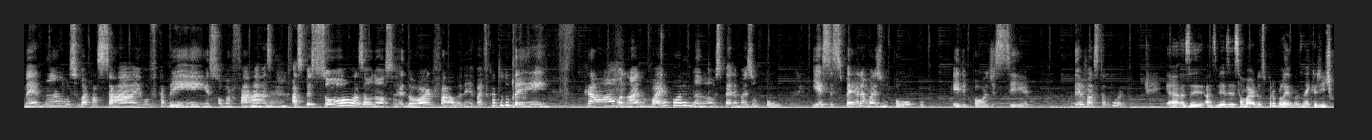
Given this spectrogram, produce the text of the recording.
né? Não, isso vai passar, eu vou ficar bem, é só uma fase. Uhum. As pessoas ao nosso redor falam, né? Vai ficar tudo bem, calma, não, não vai agora não, espera mais um pouco. E esse espera mais um pouco, ele pode ser devastador. É, às vezes, às vezes esse é o maior dos problemas, né? Que a gente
